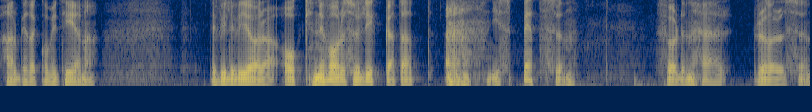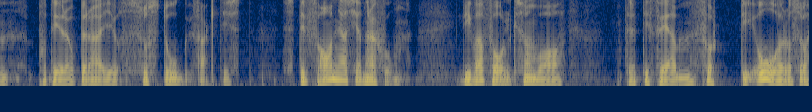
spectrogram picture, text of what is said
arbetarkommittéerna. Det ville vi göra. Och nu var det så lyckat att i spetsen för den här rörelsen Potera Operaio så stod faktiskt Stefanias generation. Det var folk som var 35-40 år och så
